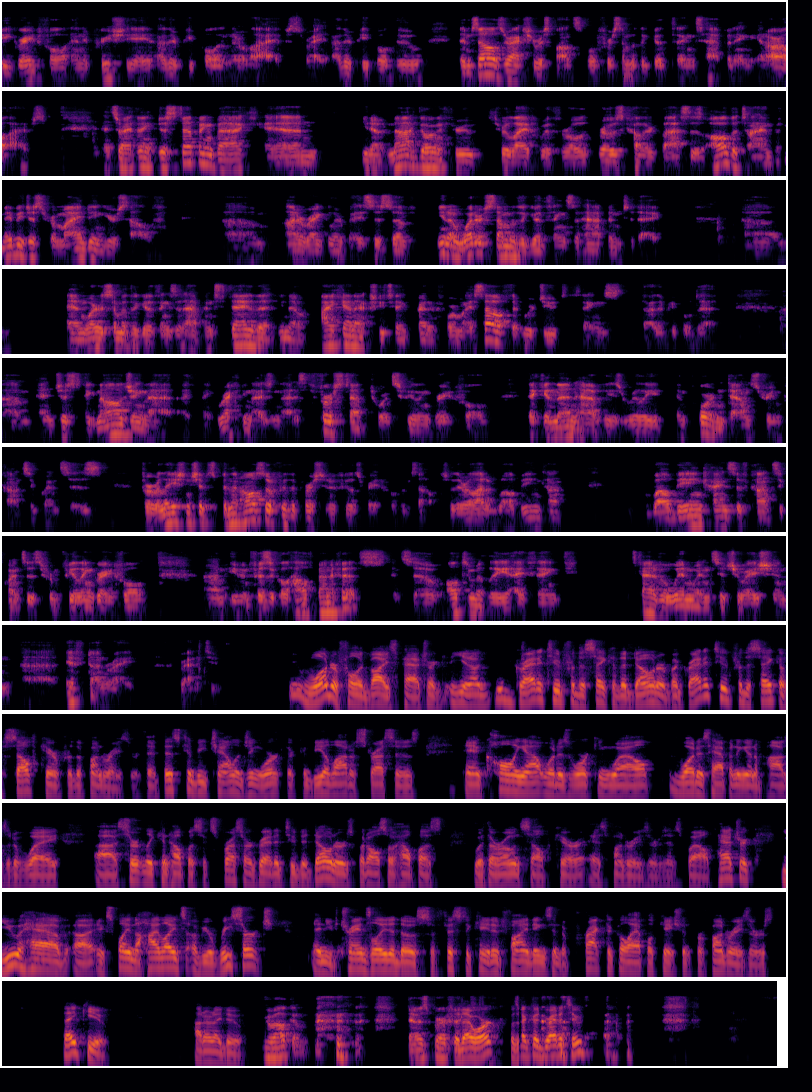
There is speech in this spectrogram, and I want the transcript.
be grateful and appreciate other people in their lives, right? Other people who themselves are actually responsible for some of the good things happening in our lives. And so I think just stepping back and you know, not going through through life with rose-colored glasses all the time, but maybe just reminding yourself um, on a regular basis of you know, what are some of the good things that happened today? Um, and what are some of the good things that happened today that, you know, I can't actually take credit for myself that were due to things that other people did. Um, and just acknowledging that, I think recognizing that is the first step towards feeling grateful that can then have these really important downstream consequences for relationships, but then also for the person who feels grateful themselves. So there are a lot of well-being, con- well-being kinds of consequences from feeling grateful um, even physical health benefits. And so ultimately, I think it's kind of a win win situation uh, if done right. Gratitude. Wonderful advice, Patrick. You know, gratitude for the sake of the donor, but gratitude for the sake of self care for the fundraiser. That this can be challenging work. There can be a lot of stresses, and calling out what is working well, what is happening in a positive way, uh, certainly can help us express our gratitude to donors, but also help us with our own self-care as fundraisers as well. Patrick, you have uh, explained the highlights of your research and you've translated those sophisticated findings into practical application for fundraisers. Thank you. How did I do? You're welcome. that was perfect. Did that work? Was that good gratitude?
